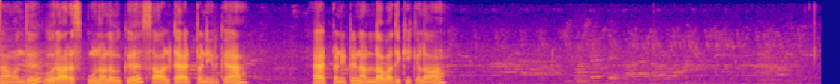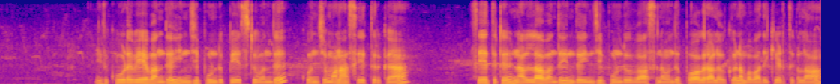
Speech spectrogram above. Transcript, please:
நான் வந்து ஒரு அரை ஸ்பூன் அளவுக்கு சால்ட்டு ஆட் பண்ணியிருக்கேன். ஆட் பண்ணிவிட்டு நல்லா வதக்கிக்கலாம். இது கூடவே வந்து இஞ்சி பூண்டு பேஸ்ட்டு வந்து கொஞ்சமாக நான் சேர்த்துருக்கேன். சேர்த்துட்டு நல்லா வந்து இந்த இஞ்சி பூண்டு வாசனை வந்து போகிற அளவுக்கு நம்ம வதக்கி எடுத்துக்கலாம்.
